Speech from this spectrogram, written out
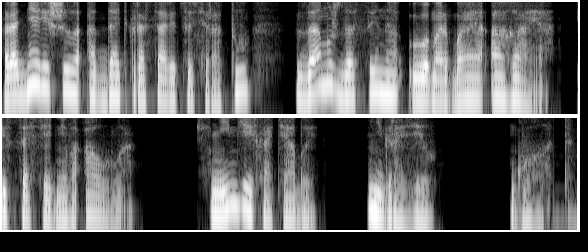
родня решила отдать красавицу-сироту замуж за сына Уамарбая Агая из соседнего аула. С ним ей хотя бы не грозил голод.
